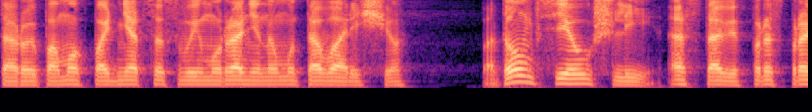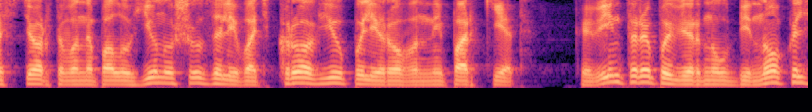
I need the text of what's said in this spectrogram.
второй помог подняться своему раненому товарищу. Потом все ушли, оставив распростертого на полу юношу заливать кровью полированный паркет. Квинтера повернул бинокль,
